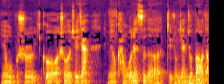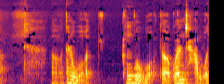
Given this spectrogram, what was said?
因为我不是一个社会学家，也没有看过类似的这种研究报道。呃，但是我通过我的观察，我。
